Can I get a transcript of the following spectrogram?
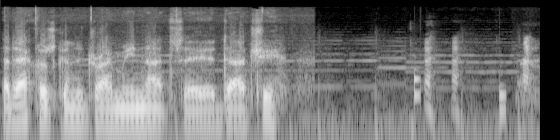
That echo's gonna drive me nuts, eh, Adachi?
